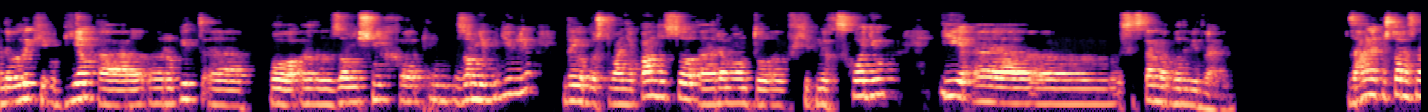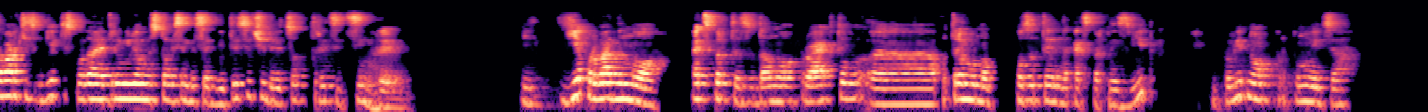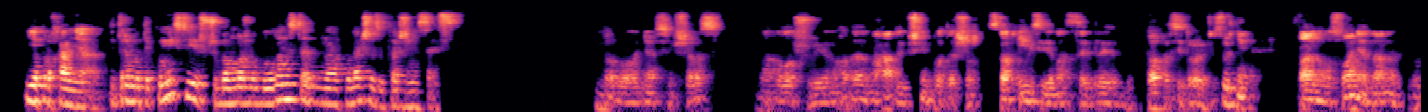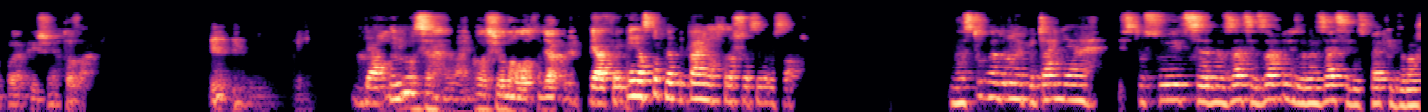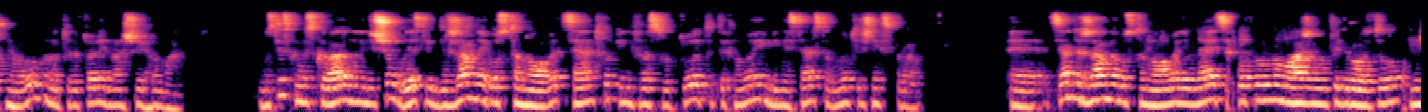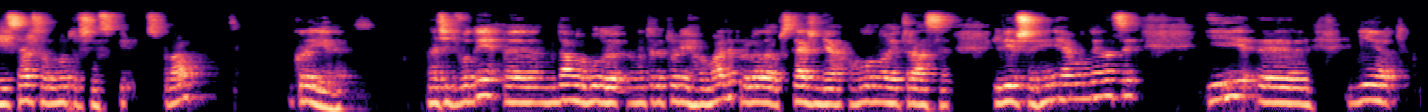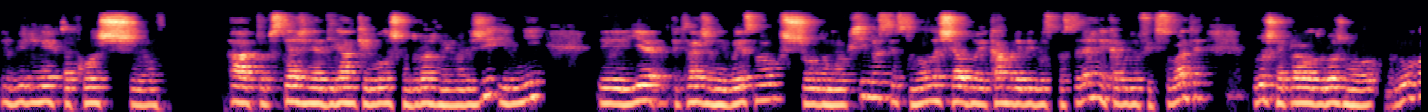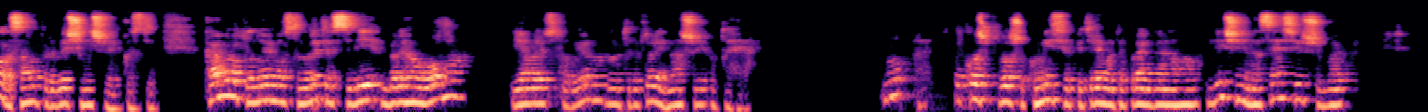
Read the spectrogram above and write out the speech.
невеликий об'єм робіт по зовнішніх зовні будівлі, де є облаштування пандусу, ремонту вхідних сходів і системи водовідведення. Загальна кошторисна вартість об'єкту складає 3 мільйони 182 тисячі 937 гривень. Є проведено експертизу даного проекту, е, отримано позитивний експертний звіт. Відповідно, пропонується є прохання підтримати комісію, щоб можна було винести на подальше затвердження сесії. Доброго дня всім ще раз. Наголошую, нагадую, всім про те, що склад комісії у нас це три депутати, всі троє присутні. Ставлю голосування дане проект рішення. Хто за? Дякую. Дякую. Дякую. І наступне питання, прошу Василь Руслав. Наступне друге питання стосується організації заходів з організації безпеки дорожнього руху на території нашої громади. Мостицька міська рада надійшов лист державної установи Центру інфраструктури та технологій Міністерства внутрішніх справ. Е, Ця державна установа є уповноваженим підрозділом Міністерства внутрішніх справ України. Значить, вони е, недавно були на території громади, провели обстеження головної траси Львів Шегині М11, і е, є від них також е, акт обстеження ділянки вулично-дорожньої мережі, і в ній е, є підтверджений висновок щодо необхідності встановлення ще одної камери відеоспостереження, яка буде фіксувати порушення правил дорожнього руху, а саме перевищення швидкості. Камеру плануємо встановити в селі Береговому Яворівського району на території нашої ОТГ. Ну, також прошу комісію підтримати проект даного рішення на сесію, щоб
